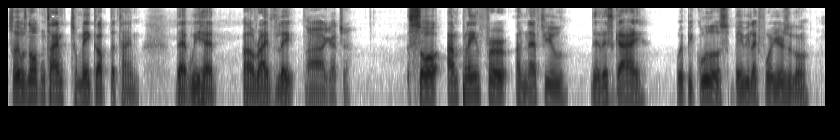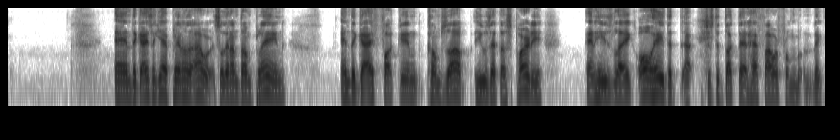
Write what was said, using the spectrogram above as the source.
So there was no time to make up the time that we had uh, arrived late. Ah, I gotcha. So I'm playing for a nephew de this guy with Picudos, baby, like four years ago. And the guy's like, yeah, play another hour. So then I'm done playing. And the guy fucking comes up. He was at this party. And he's like, oh, hey, the, uh, just deduct that half hour from, like,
